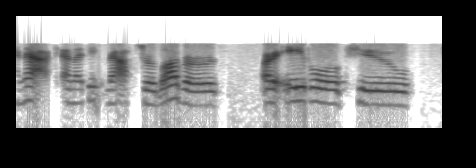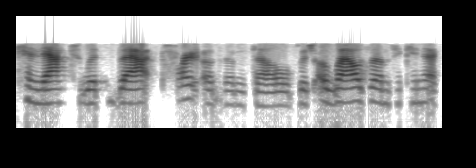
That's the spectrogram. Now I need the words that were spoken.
connect. And i think master lovers are able to connect with that part of themselves, which allows them to connect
